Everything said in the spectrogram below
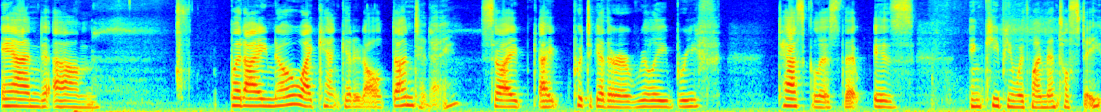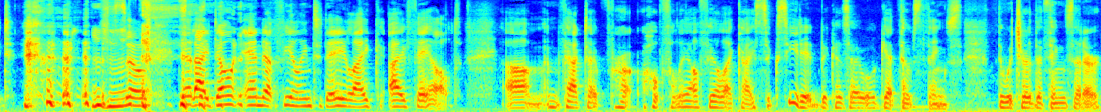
And um, but I know I can't get it all done today, so I I put together a really brief task list that is in keeping with my mental state so that I don't end up feeling today like I failed. Um, in fact, I, hopefully I'll feel like I succeeded because I will get those things, which are the things that are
